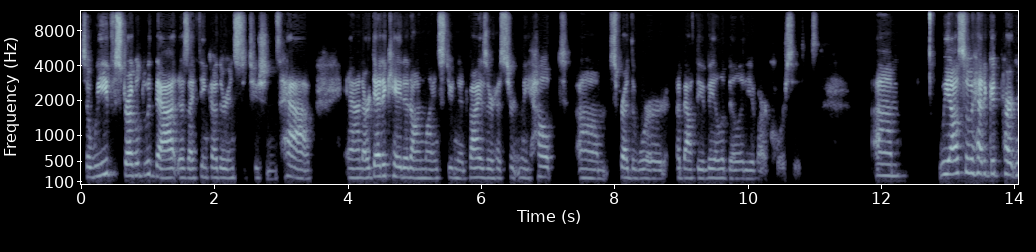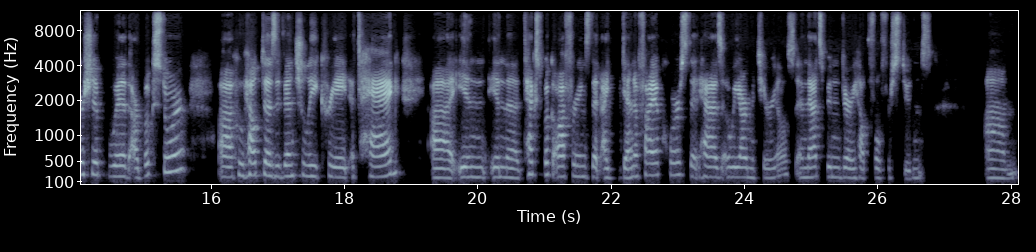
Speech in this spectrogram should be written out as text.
So we've struggled with that, as I think other institutions have. And our dedicated online student advisor has certainly helped um, spread the word about the availability of our courses. Um, we also had a good partnership with our bookstore, uh, who helped us eventually create a tag uh, in, in the textbook offerings that identify a course that has OER materials, and that's been very helpful for students. Um,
